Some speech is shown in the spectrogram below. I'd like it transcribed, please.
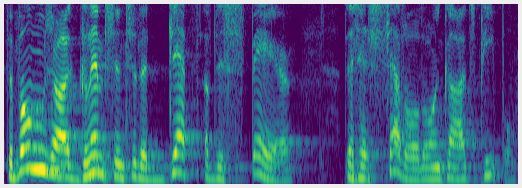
The bones are a glimpse into the depth of despair that has settled on God's people.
